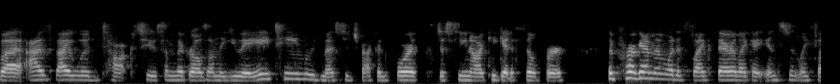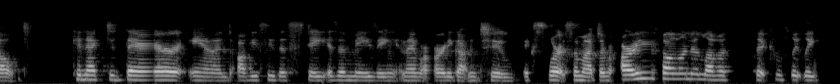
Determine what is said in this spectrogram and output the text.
But as I would talk to some of the girls on the UAA team, we'd message back and forth just so, you know, I could get a feel for the program and what it's like there, like I instantly felt connected there. And obviously, the state is amazing, and I've already gotten to explore it so much. I've already fallen in love with it completely.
